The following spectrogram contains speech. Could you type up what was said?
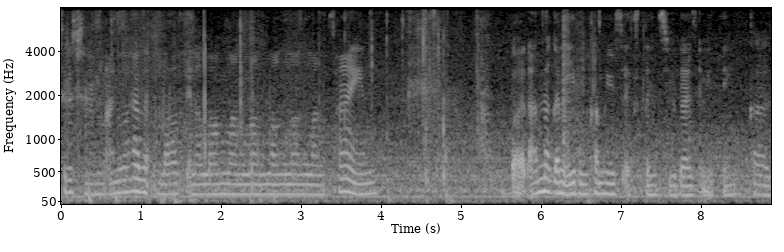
to the channel. I know I haven't vlogged in a long, long, long, long, long, long time. But I'm not gonna even come here to explain to you guys anything because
